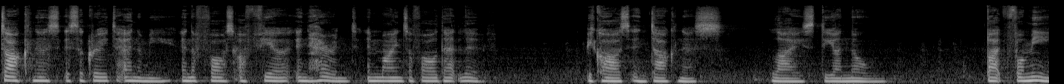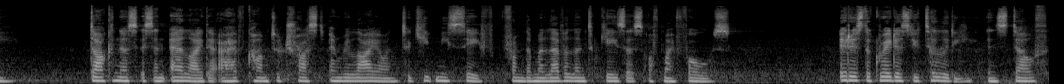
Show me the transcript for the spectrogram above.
darkness is a great enemy and a force of fear inherent in minds of all that live. Because in darkness lies the unknown. But for me, darkness is an ally that I have come to trust and rely on to keep me safe from the malevolent gazes of my foes. It is the greatest utility in stealth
